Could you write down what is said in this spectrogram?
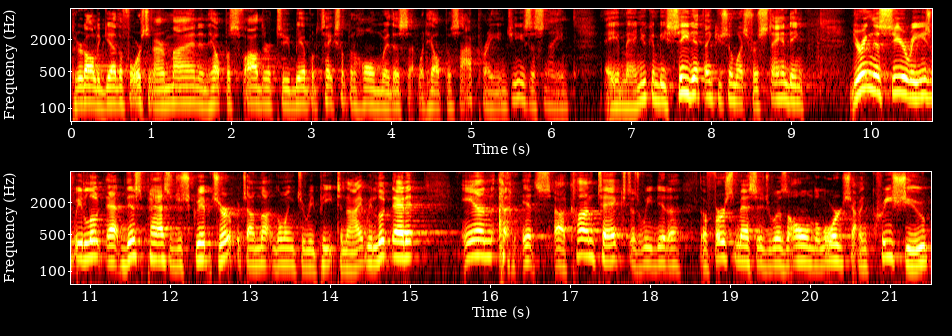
put it all together for us in our mind, and help us, Father, to be able to take something home with us that would help us. I pray in Jesus' name. Amen. You can be seated. Thank you so much for standing. During this series, we looked at this passage of Scripture, which I'm not going to repeat tonight. We looked at it in its uh, context as we did a, the first message was on the Lord shall increase you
